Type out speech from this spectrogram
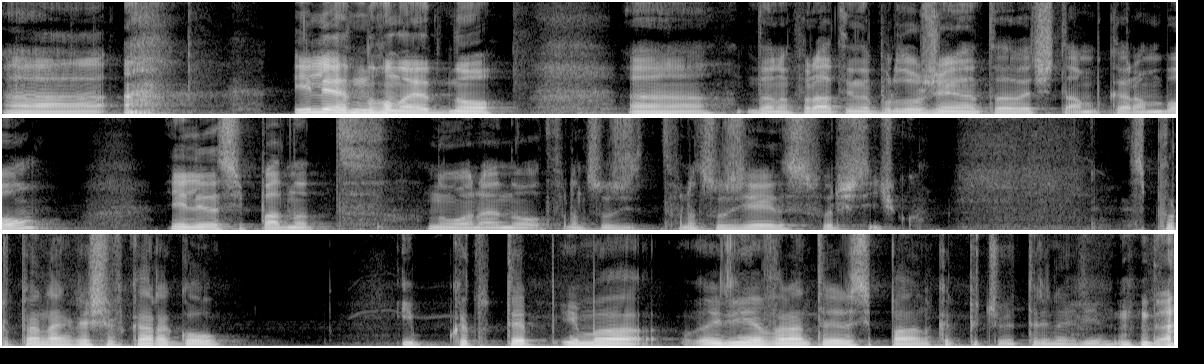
А, или едно на едно а, да направят и на продълженията вече там карамбол, или да си паднат 0 на 1 от французи, Французия и да се свърши всичко. Според мен Англия ще вкара гол. И като теб има един вариант е да си паднат като пичове 3 на 1. да.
